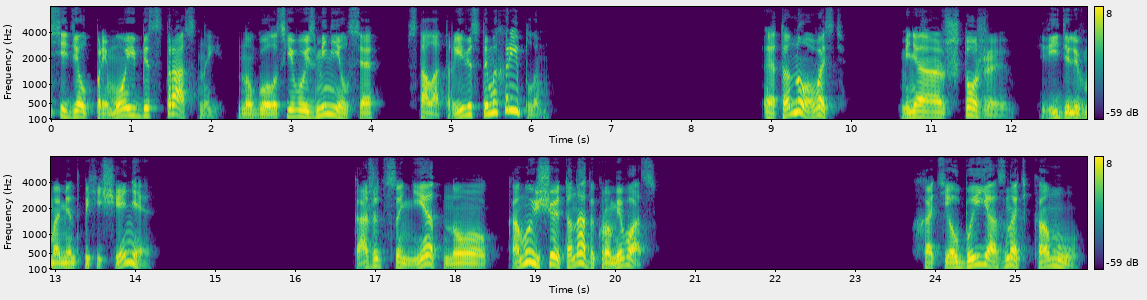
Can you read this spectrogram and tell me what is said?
сидел прямой и бесстрастный, но голос его изменился, стал отрывистым и хриплым. «Это новость. Меня что же, видели в момент похищения?» «Кажется, нет, но кому еще это надо, кроме вас?» «Хотел бы я знать, кому.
